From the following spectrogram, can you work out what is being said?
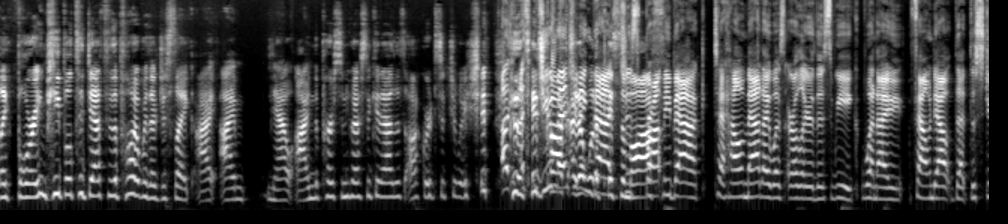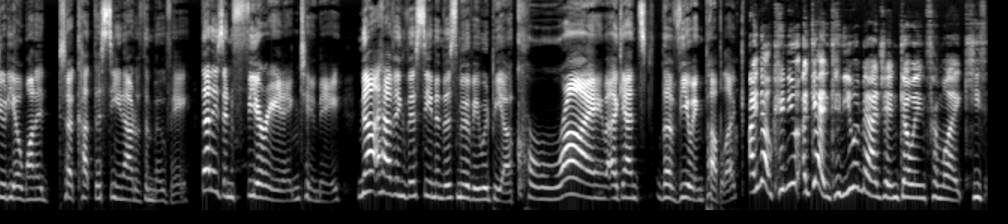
Like boring people to death to the point where they're just like, I, I'm now I'm the person who has to get out of this awkward situation Uh, because uh, it's you Hitchcock. I don't want to piss them just off. brought me back to how mad I was earlier this week when I found out that the studio wanted to cut the scene out of the movie. That is infuriating to me. Not having this scene in this movie would be a crime against the viewing public. I know. Can you again? Can you imagine going from like he's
